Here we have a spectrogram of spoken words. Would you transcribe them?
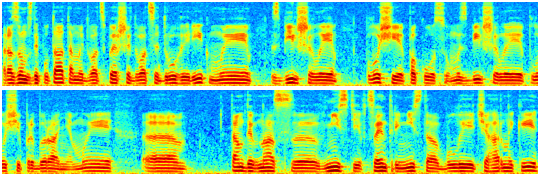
разом з депутатами 21-22 рік ми збільшили площі покосу, ми збільшили площі прибирання. Ми там, де в нас е, в місті, в центрі міста були чагарники,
